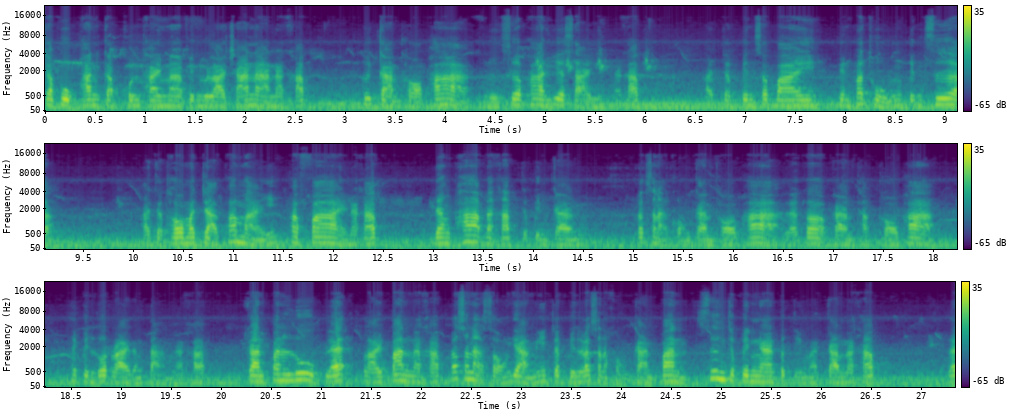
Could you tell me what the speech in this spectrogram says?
จะผูกพันกับคนไทยมาเป็นเวลาช้านานนะครับ ด้วยการทอผ้าหรือเสื้อผ้าที่จะใส่นะครับ อาจจะเป็นสบายเป็นผ้าถุงเป็นเสื้อ อาจจะทอมาจากผ้าไหมผ้าฝ้ายนะครับ ดังภาพนะครับจะเป็นการลักษณะของการทอผ้า แล้วก็การถักทอผ้าให้เป็นลวดลายต่างๆนะครับ การปั้นรูปและลายปั้นนะครับ ลักษณะ 2 อย่างนี้จะเป็นลักษณะของการปั้น ซึ่งจะเป็นงานประติมากรรมนะครับ และ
